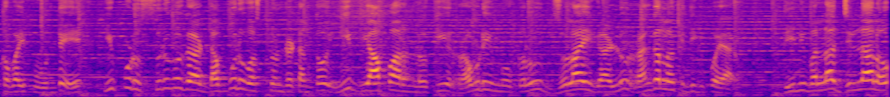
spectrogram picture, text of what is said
ఒకవైపు ఉంటే ఇప్పుడు సులువుగా డబ్బులు వస్తుండటంతో ఈ వ్యాపారంలోకి రౌడీ మూకలు జులాయిగాళ్ళు రంగంలోకి దిగిపోయారు. దీనివల్ల జిల్లాలో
